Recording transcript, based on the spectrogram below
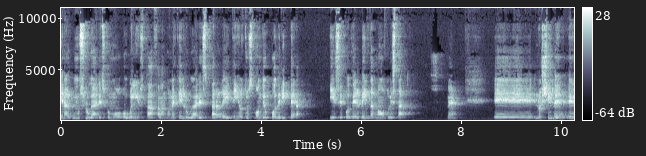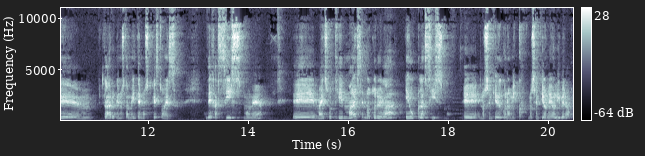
em alguns lugares, como o Welinho está falando, né? Tem lugares para a lei, tem outros onde o poder impera. E esse poder vem da mão do Estado, né? Eh, no Chile, eh, claro que nós também temos questões de racismo, né? Eh, mas o que mais é notório lá é o classismo, eh, no sentido econômico, no sentido neoliberal.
